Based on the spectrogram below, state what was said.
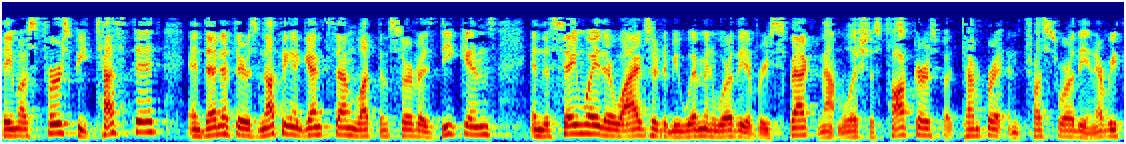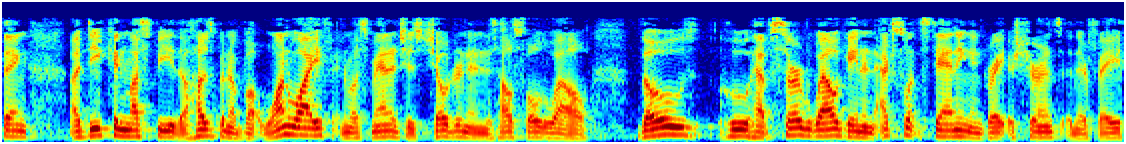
They must first be tested, and then if there's nothing against them, let them serve as deacons. In the same way, their wives are to be women worthy of respect, not malicious talkers, but temperate and trustworthy in everything. A deacon must be the husband of but one wife and must manage his children and his household well. Those who have served well gain an excellent standing and great assurance in their faith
